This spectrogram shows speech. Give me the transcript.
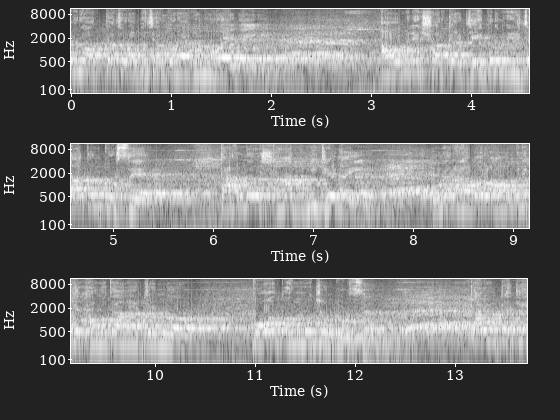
পুরো অত্যাচার অবিচার করা এখনও হয় নাই আওয়ামী লীগ সরকার যেই পরিমাণ নির্যাতন করছে, তার ওনারা স্বাদ মিঠে নাই। ওনারা আবারও আওয়ামী লীগকে ক্ষমতা আনার জন্য পথ উন্মোচন করছেন। কারণটা কি?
